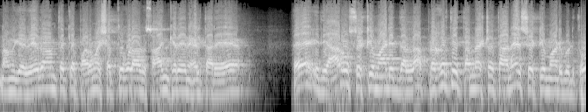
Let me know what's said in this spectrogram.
ನಮಗೆ ವೇದಾಂತಕ್ಕೆ ಪರಮ ಶತ್ರುಗಳಾದ ಸಾಂಖ್ಯರೇನು ಹೇಳ್ತಾರೆ, ಏ, ಇದು ಯಾರೂ ಸೃಷ್ಟಿ ಮಾಡಿದ್ದಲ್ಲ, ಪ್ರಕೃತಿ ತನ್ನಷ್ಟು ತಾನೇ ಸೃಷ್ಟಿ ಮಾಡಿಬಿಡ್ತು.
